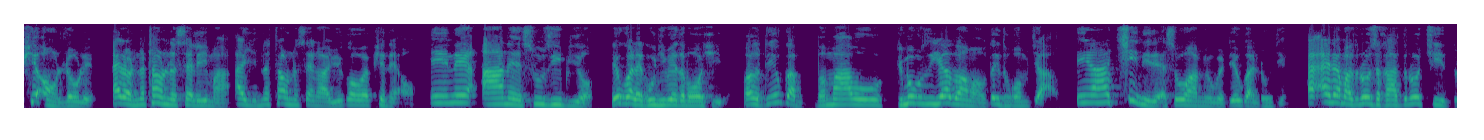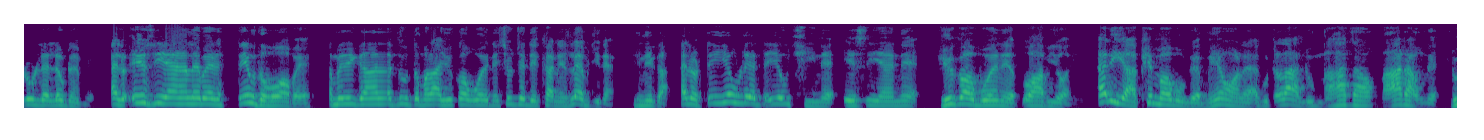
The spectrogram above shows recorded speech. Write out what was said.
ဖြစ်အောင်လုပ်လိုက်အဲ့တော့2024မှာအဲ့ဒီ2025ရွေးကောက်ပွဲဖြစ်နေအောင်အင်းနဲ့အားနဲ့စူးစီးပြီးတော့တရုတ်ကလည်းကူညီပေးသဘောရှိတယ်။ဘာလို့တရုတ်ကဗမာကိုဒီမိုကရေစီရသွားမှာကိုတိတ်သဘောမကျဘူး။ အင်အားချိနေတဲ့အစိုးရမျိုးပဲတရုတ်ကလိုချင်။အဲ့အဲ့ဒါမှသူတို့စကားသူတို့ချီသူတို့လက်လုပ်နိုင်မယ်။အဲ့လို ASEAN လည်းပဲတရုတ်သဘောပဲ။အမေရိကန်လည်းသူ့သမရရွေးကောက်ပွဲနဲ့ရှုပ်ချက်တွေခတ်နေလှည့်မကြည့်နဲ့ဒီနေ့ကအဲ့လိုတရုတ်လက်တရုတ်ချီနဲ့ ASEAN နဲ့ရွေးကောက်ပွဲနဲ့သွားပြီးတော့အဲ့ဒီဟာဖြစ်မဟုတ်တဲ့မင်းအောင်လည်းအခုတလလူ9000 9000နဲ့လူ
